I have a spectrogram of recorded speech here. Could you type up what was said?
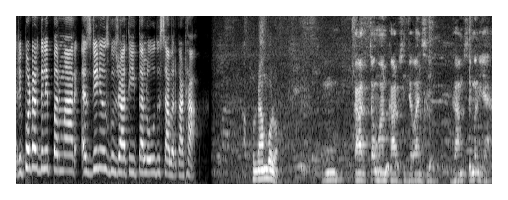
Reporter Dilip Parmar SD news Gujarati Talod Sabarkantha. આપનું નામ બોલો. હું કાર ચૌહાણ કાળસી જવાન છે ગામ સિમલિયા.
